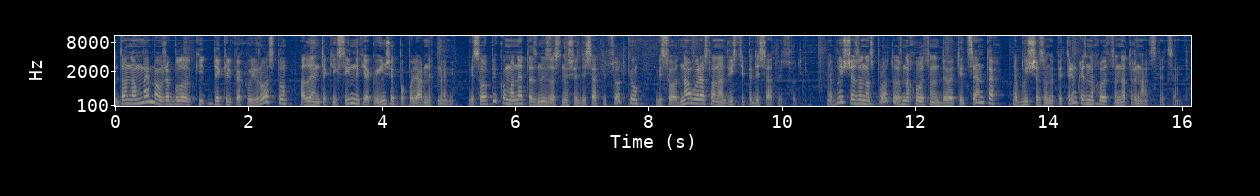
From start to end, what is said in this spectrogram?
У даного мема вже було декілька хвиль росту, але не таких сильних, як у інших популярних мемів. Від свого піку монета знизилась на 60%, від свого дна виросла на 250%. Найближча зона спроту знаходиться на 9 центах, найближча зона підтримки знаходиться на 13 центах.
